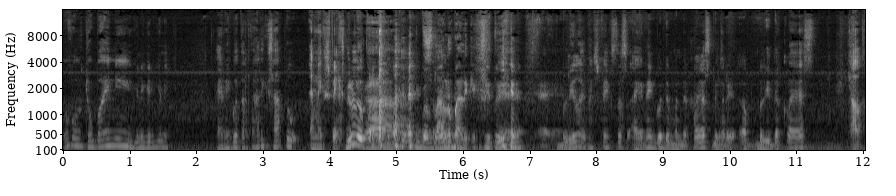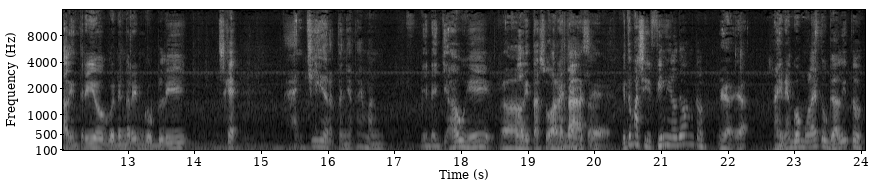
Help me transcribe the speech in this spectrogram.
Oh cobain nih gini gini gini. Akhirnya gue tertarik satu MXPX dulu pertama Nah, yang gua selalu balik ke situ Iya. ya belilah MXPX terus akhirnya gue demen The Clash dengerin eh, beli The Clash Alkaline Trio gue dengerin gue beli terus kayak anjir ternyata emang beda jauh ya Oh, kualitas suaranya kualitas gitu ya. itu masih vinyl doang tuh Iya, iya. akhirnya gue mulai tuh gali tuh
